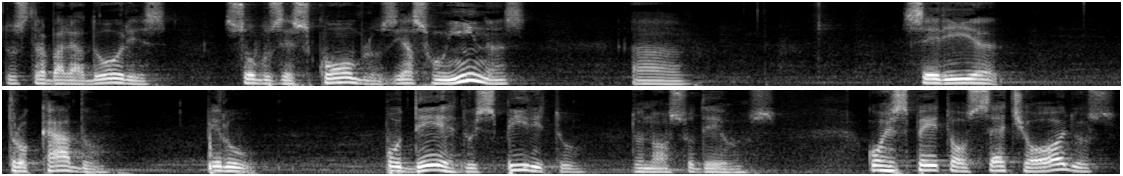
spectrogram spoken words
dos trabalhadores sob os escombros e as ruínas ah, seria trocado pelo poder do Espírito do nosso Deus. Com respeito aos sete olhos,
